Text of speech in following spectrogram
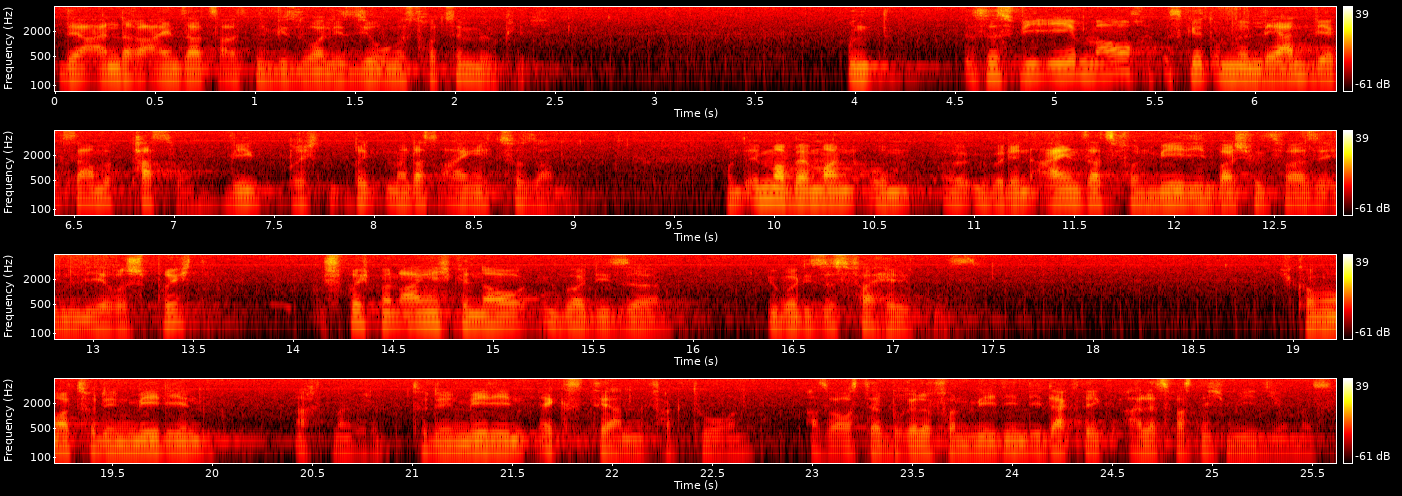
der andere Einsatz als eine Visualisierung ist trotzdem möglich. Und es ist wie eben auch, es geht um eine lernwirksame Passung. Wie bringt man das eigentlich zusammen? Und immer wenn man um, äh, über den Einsatz von Medien beispielsweise in Lehre spricht, spricht man eigentlich genau über, diese, über dieses Verhältnis. Ich komme mal zu den Medien, ach, mal, zu den medienexternen Faktoren, also aus der Brille von Mediendidaktik, alles was nicht Medium ist.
